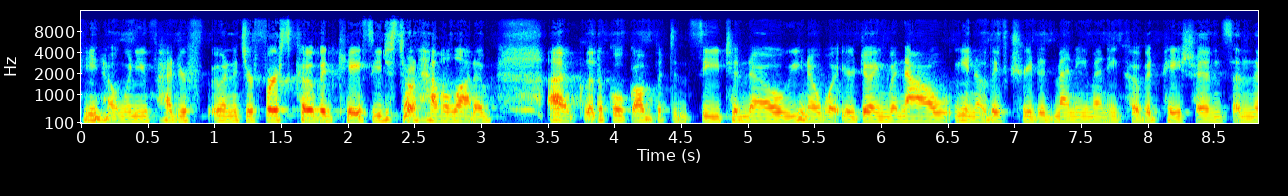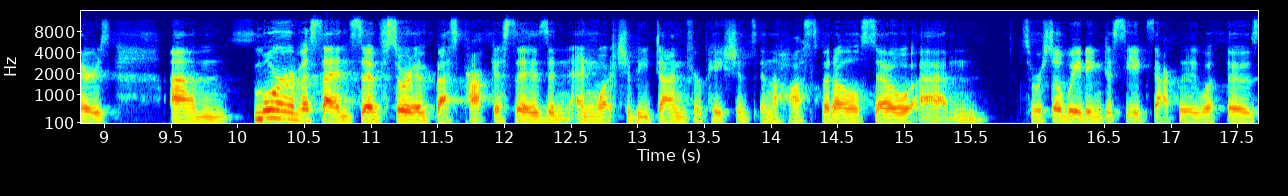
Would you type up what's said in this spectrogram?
you know when you've had your when it's your first COVID case, you just don't have a lot of uh, clinical competency to know you know what you're doing. But now you know they've treated many many COVID patients, and there's um, more of a sense of sort of best practices and, and what should be done for patients in the hospital. So um, so we're still waiting to see exactly what those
